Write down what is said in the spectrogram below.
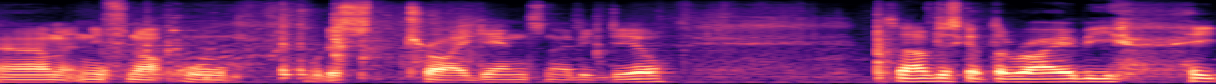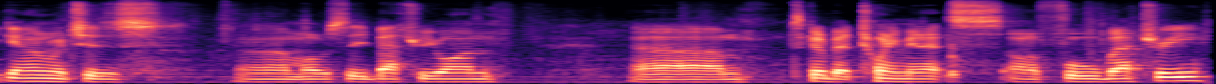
Um, and if not, we'll, we'll just try again, it's no big deal. So I've just got the Ryobi heat gun, which is um, obviously battery one. Um, it's got about 20 minutes on a full battery,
